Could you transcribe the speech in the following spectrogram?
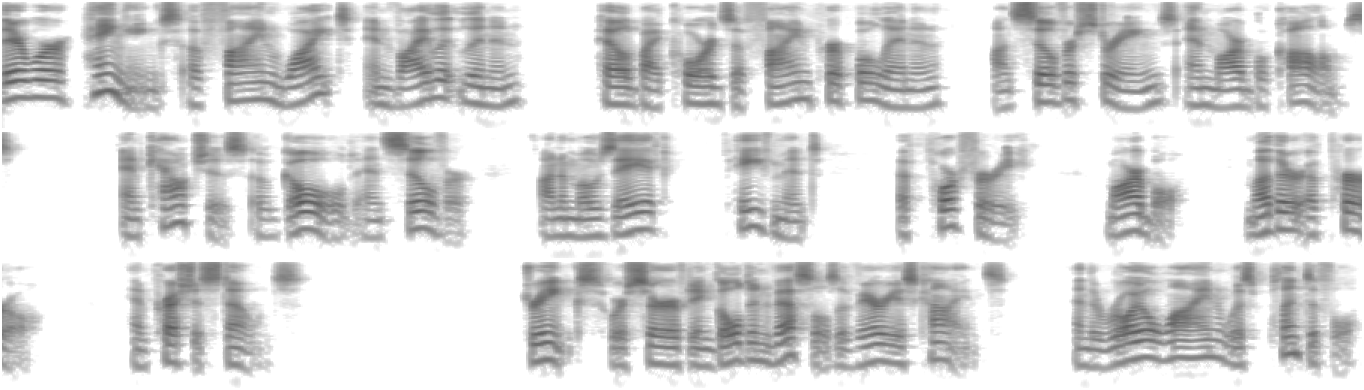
There were hangings of fine white and violet linen, held by cords of fine purple linen on silver strings and marble columns, and couches of gold and silver on a mosaic pavement of porphyry, marble, mother of pearl, and precious stones. Drinks were served in golden vessels of various kinds, and the royal wine was plentiful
